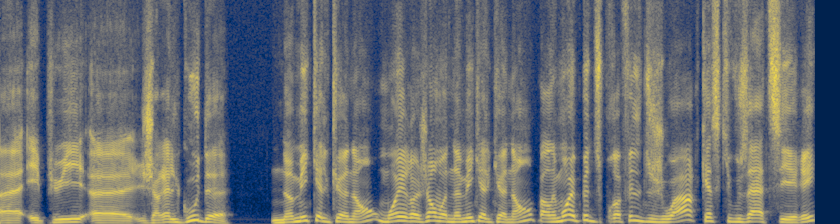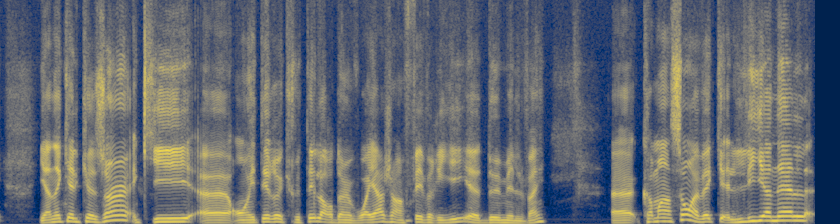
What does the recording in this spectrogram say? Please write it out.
Euh, et puis, euh, j'aurais le goût de nommer quelques noms. Moi et Roger, on va nommer quelques noms. Parlez-moi un peu du profil du joueur. Qu'est-ce qui vous a attiré? Il y en a quelques-uns qui euh, ont été recrutés lors d'un voyage en février euh, 2020. Euh, commençons avec Lionel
